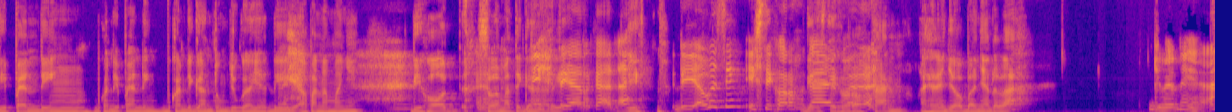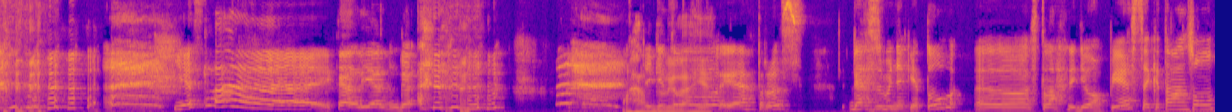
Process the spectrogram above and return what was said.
dipending, bukan dipending, bukan digantung juga ya, di apa namanya, di hold selama tiga hari, Diikhtiarkan. Eh, di, di apa sih? Istiqorohkan. diistiqorohkan. Akhirnya jawabannya adalah Gimana ya? yes lah. Kalian enggak. alhamdulillah ya. ya. gitu, ya. Terus dah semenjak itu eh, setelah dijawab ya, saya kita langsung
